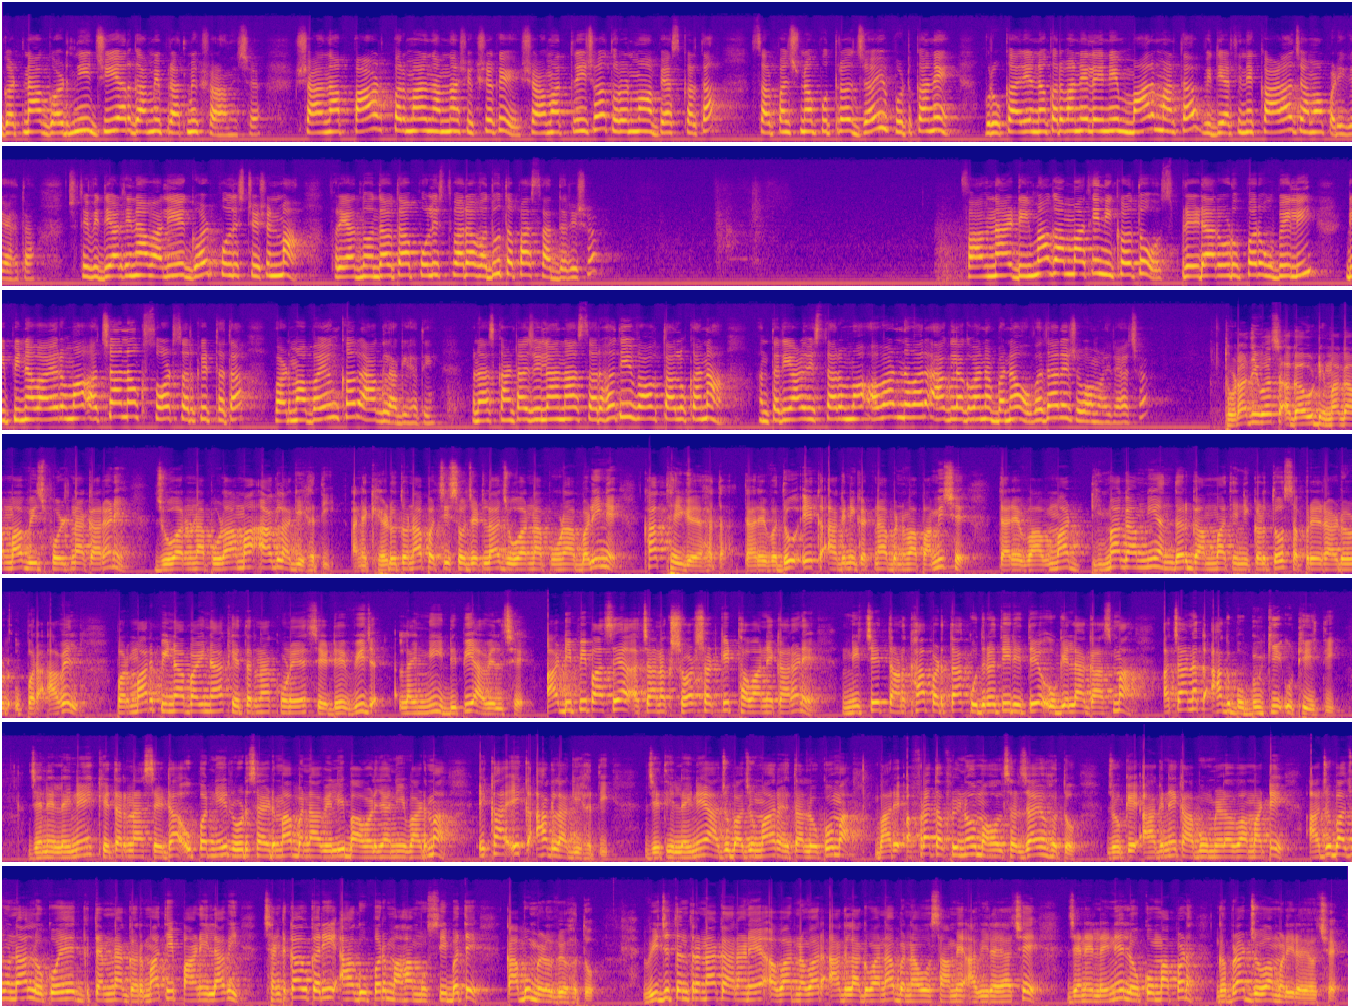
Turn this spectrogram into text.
ઘટના ગઢની જીઆર ગામી પ્રાથમિક શાળાની છે. શાળાના પાર્થ પરમાર નામના શિક્ષકે શાળામાં ત્રીજા ધોરણમાં અભ્યાસ કરતા સરપંચના પુત્ર જય ભુટકાને ગૃહકાર્ય ન કરવાને લઈને માર મારતા વિદ્યાર્થીને કાળા જામા પડી ગયા હતા. જેથી વિદ્યાર્થીના વાલીએ ગઢ પોલીસ સ્ટેશનમાં ફરિયાદ નોંધાવતા પોલીસ દ્વારા વધુ તપાસ હાથ ધરી છે. વાવના ડીમા ગામમાંથી નીકળતો સ્પ્રેડા રોડ ઉપર ઊભેલી ડીપીના વાયરોમાં અચાનક શોર્ટ સર્કિટ થતાં વાડમાં ભયંકર આગ લાગી હતી. બનાસકાંઠા જિલ્લાના સરહદી વાવ તાલુકાના અંતરિયાળ વિસ્તારોમાં અવારનવાર આગ લાગવાના બનાવો વધારે જોવા મળી રહ્યા છે. થોડા દિવસ અગાઉ ઢીમા ગામમાં વીજ ફોલ્ટના કારણે જુવારોના પૂળામાં આગ લાગી હતી અને ખેડૂતોના પચીસો જેટલા જુવારના પૂણા બળીને ખાક થઈ ગયા હતા. ત્યારે વધુ એક આગની ઘટના બનવા પામી છે. ત્યારે વાવમાં ઢીમા ગામની અંદર ગામમાંથી નીકળતો સપરેરા રોડ ઉપર આવેલ પરમાર પીનાબાઈના ખેતરના ખૂણે સેઢે વીજ લાઇનની ડીપી આવેલ છે. આ ડીપી પાસે અચાનક શોર્ટ સર્કિટ થવાને કારણે નીચે તણખા પડતા કુદરતી રીતે ઉગેલા ઘાસમાં અચાનક આગ ભભૂકી ઉઠી હતી. જેને લઈને ખેતરના સેઢા ઉપરની રોડ સાઈડમાં બનાવેલી બાવળિયાની વાડમાં એકાએક આગ લાગી હતી. જેથી લઈને આજુબાજુમાં રહેતા લોકોમાં ભારે અફરાતફરીનો માહોલ સર્જાયો હતો. જો કે આગને કાબુ મેળવવા માટે આજુબાજુના લોકોએ તેમના ઘરમાંથી પાણી લાવી છંટકાવ કરી આગ ઉપર મહા મુસીબતે કાબુ મેળવ્યો હતો. વીજતંત્રના કારણે અવારનવાર આગ લાગવાના બનાવો સામે આવી રહ્યા છે, જેને લઈને લોકોમાં પણ ગભરાટ જોવા મળી રહ્યો છે.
